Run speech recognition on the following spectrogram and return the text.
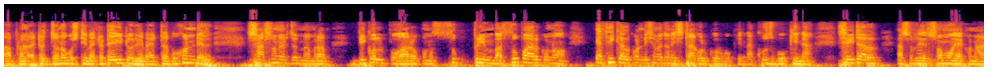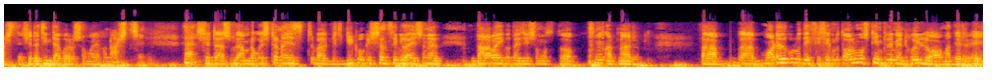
আপনার একটা জনগোষ্ঠী বা একটা টেরিটরি বা একটা ভূখণ্ডের শাসনের জন্য আমরা বিকল্প আরও কোন সুপ্রিম বা সুপার কোন এথিক্যাল কন্ডিশনের জন্য স্ট্রাগল করব কিনা, খুঁজবো কিনা, সেইটার আসলে সময় এখন আসছে, সেটা চিন্তা করার সময় এখন আসছে। হ্যাঁ সেটা আসলে আমরা ওয়েস্টার্নাইজড বা গ্রিকো খ্রিস্টান সিভিলাইজেশনের ধারাবাহিকতায় যে সমস্ত আপনার মডেলগুলো দেখছি, সেগুলো তো অলমোস্ট ইমপ্লিমেন্ট হইল আমাদের এই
